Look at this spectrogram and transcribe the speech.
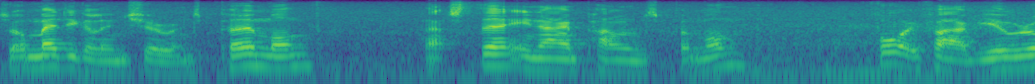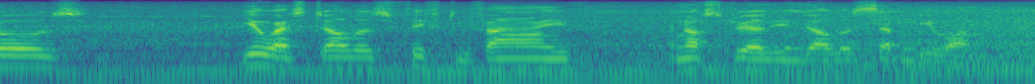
So medical insurance per month that's 39 pounds per month 45 euros US dollars 55 and Australian dollars 71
